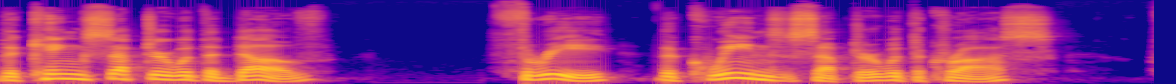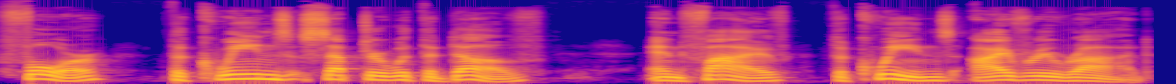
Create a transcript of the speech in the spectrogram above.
The king's scepter with the dove, 3. The queen's scepter with the cross, 4. The queen's scepter with the dove, and 5. The queen's ivory rod.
